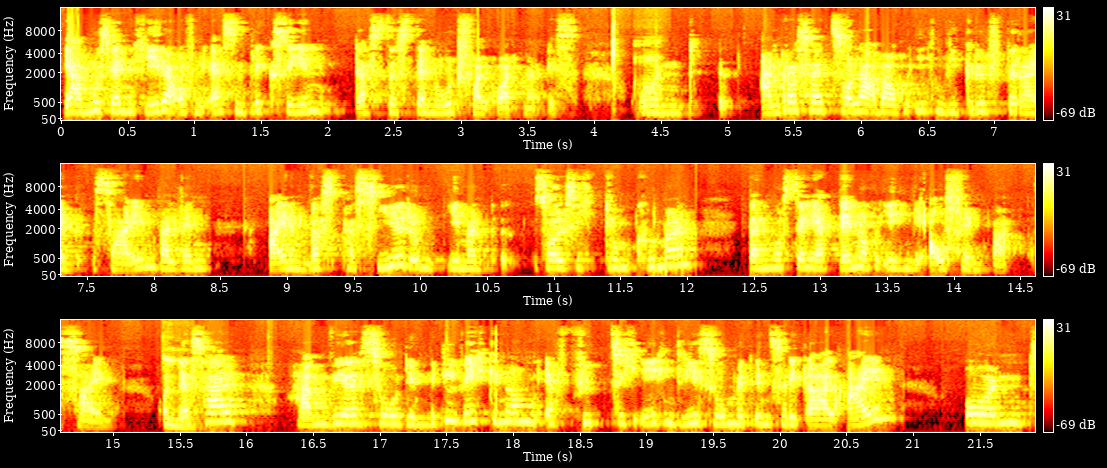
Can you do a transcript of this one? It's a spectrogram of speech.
ja, muss ja nicht jeder auf den ersten Blick sehen, dass das der Notfallordner ist. Oh. Und äh, andererseits soll er aber auch irgendwie griffbereit sein, weil wenn einem was passiert und jemand soll sich drum kümmern, dann muss der ja dennoch irgendwie auffängbar sein. Und mhm. deshalb haben wir so den Mittelweg genommen. Er fügt sich irgendwie so mit ins Regal ein und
